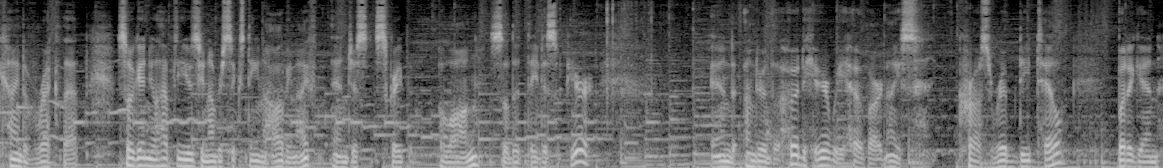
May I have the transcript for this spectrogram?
kind of wreck that. So again, you'll have to use your number 16 hobby knife and just scrape it along so that they disappear. And under the hood here, we have our nice cross rib detail. But again,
